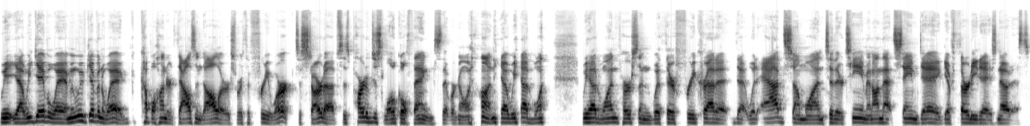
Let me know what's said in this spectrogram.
we yeah we gave away i mean we've given away a couple hundred thousand dollars worth of free work to startups as part of just local things that were going on. Yeah we had one we had one person with their free credit that would add someone to their team and on that same day give 30 days notice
